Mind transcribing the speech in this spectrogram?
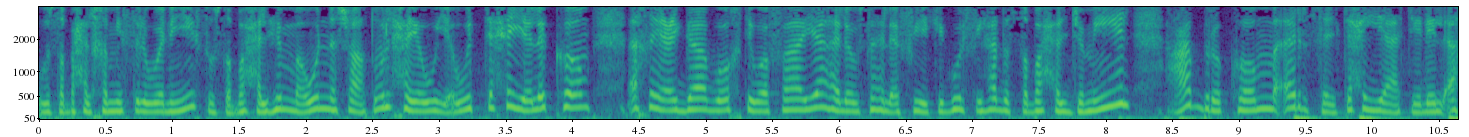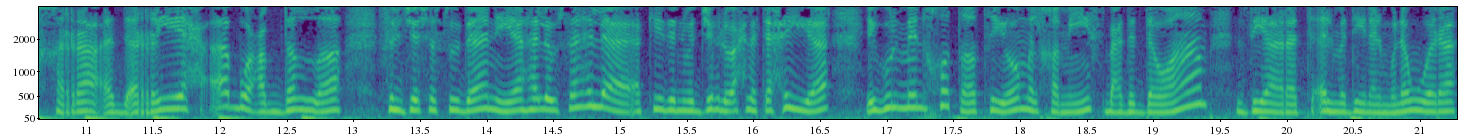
وصباح الخميس الونيس وصباح الهمة والنشاط والحيوية والتحية لكم. أخي عقاب وأختي وفاء يا هلا وسهلا فيك. يقول في هذا الصباح الجميل عبركم أرسل تحياتي للأخ الرائد الريح. أبو عبد الله في الجيش السوداني. يا هلا وسهلا. أكيد نوجه له أحلى تحية. يقول من خطط يوم الخميس بعد الدوام زيارة المدينة المنورة.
